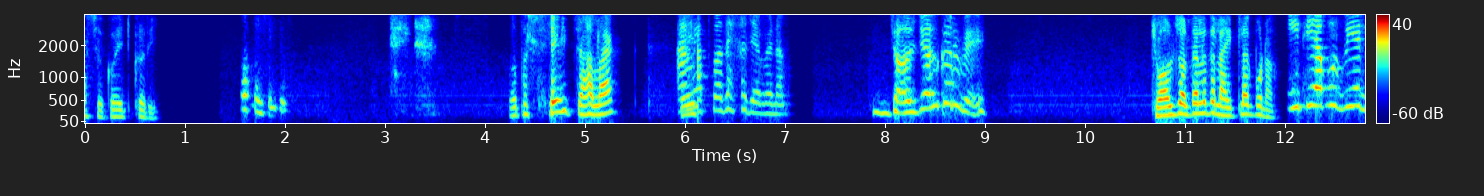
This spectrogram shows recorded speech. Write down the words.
আসুক ওয়েট করি। ও তো সেই চালাক। হাত পা দেখা যাবে না। জল জল করবে? জল জল তাহলে তো লাইট লাগবো না। ইতিয়াপুর বিয়ের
